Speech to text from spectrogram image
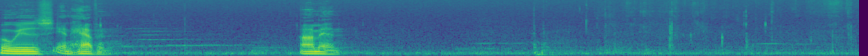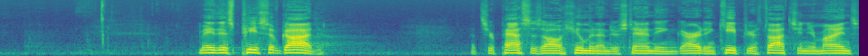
who is in heaven. Amen. May this peace of God that surpasses all human understanding guard and keep your thoughts and your minds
